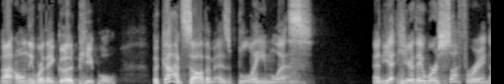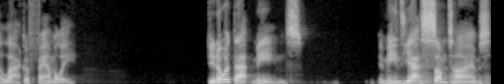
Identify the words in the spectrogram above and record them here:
Not only were they good people, but God saw them as blameless. And yet here they were suffering a lack of family. Do you know what that means? It means, yes, sometimes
